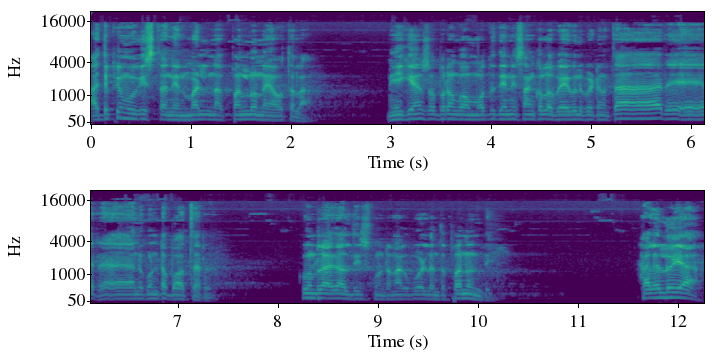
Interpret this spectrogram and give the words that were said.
అది చెప్పి ముగిస్తాను నేను మళ్ళీ నాకు పనులు ఉన్నాయి అవతల. నీకేం శుభ్రంగా మొద్దు దీన్ని తిని సంఖలో బైబిల్ పెట్టిన తారే అనుకుంటా పోతారు. కూని రాగాలు తీసుకుంటా నాకు బోల్డ్ అంత పని ఉంది హలోయా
